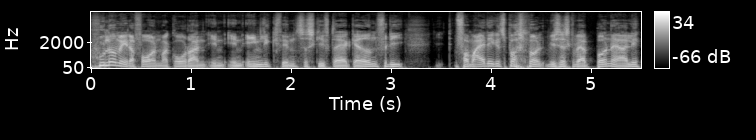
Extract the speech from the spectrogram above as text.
100 meter foran mig går der en, en, en enlig kvinde, så skifter jeg gaden, fordi for mig er det ikke et spørgsmål, hvis jeg skal være bundærlig,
